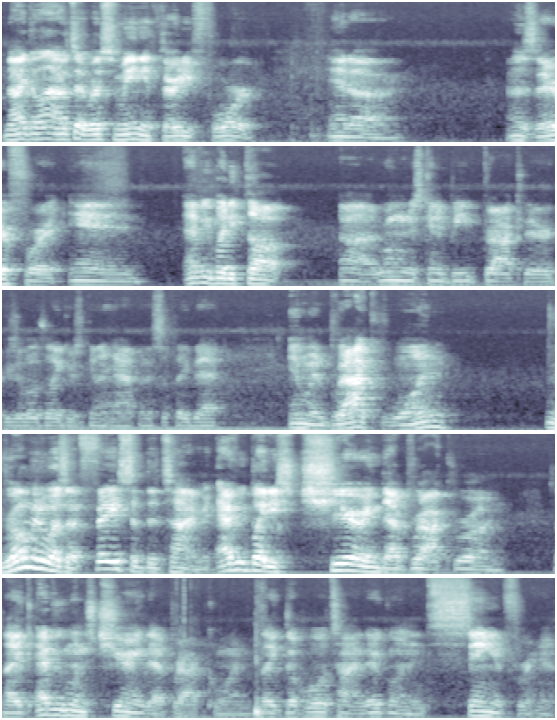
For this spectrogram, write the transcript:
Not gonna lie, I was at WrestleMania 34, and uh, I was there for it, and everybody thought uh, Roman was gonna beat Brock there because it looked like it was gonna happen and stuff like that. And when Brock won, Roman was a face at the time, and everybody's cheering that Brock run. Like everyone's cheering that Brock won. Like the whole time, they're going insane for him.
